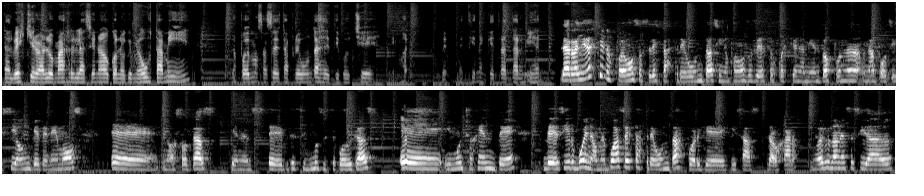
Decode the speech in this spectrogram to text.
tal vez quiero algo más relacionado con lo que me gusta a mí, nos podemos hacer estas preguntas de tipo, che, bueno, me, me tienen que tratar bien. La realidad es que nos podemos hacer estas preguntas y nos podemos hacer estos cuestionamientos por una, una posición que tenemos eh, nosotras, quienes eh, seguimos este podcast, eh, y mucha gente, de decir, bueno, me puedo hacer estas preguntas porque quizás trabajar no es una necesidad,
